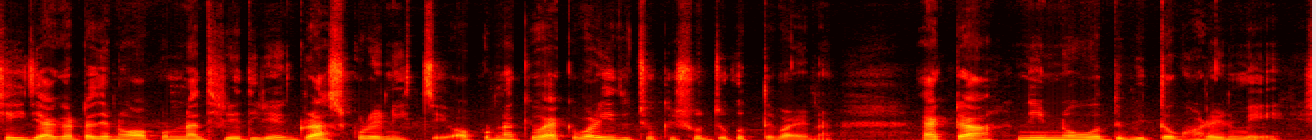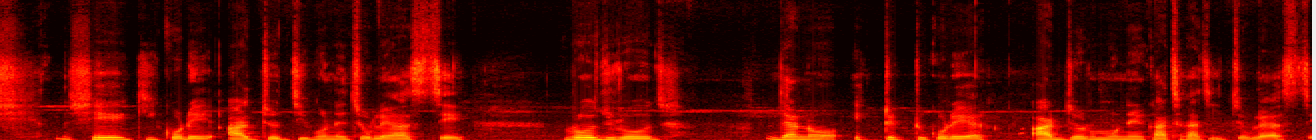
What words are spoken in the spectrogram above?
সেই জায়গাটা যেন অপর্ণা ধীরে ধীরে গ্রাস করে নিচ্ছে। অপর্ণাকেও একেবারেই দু চোখে সহ্য করতে পারে না। একটা নিম্ন মধ্যবিত্ত ঘরের মেয়ে, সে কি করে আর্যর জীবনে চলে আসছে? রোজ রোজ যেন একটু একটু করে আর্যর মনের কাছাকাছি চলে আসছে।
